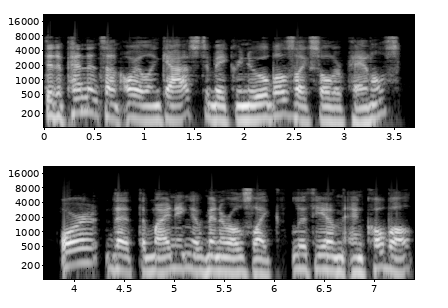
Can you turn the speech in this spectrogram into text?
the dependence on oil and gas to make renewables like solar panels, or that the mining of minerals like lithium and cobalt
